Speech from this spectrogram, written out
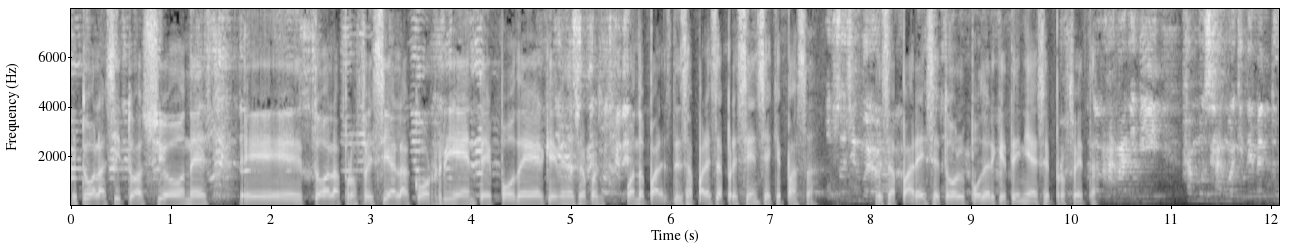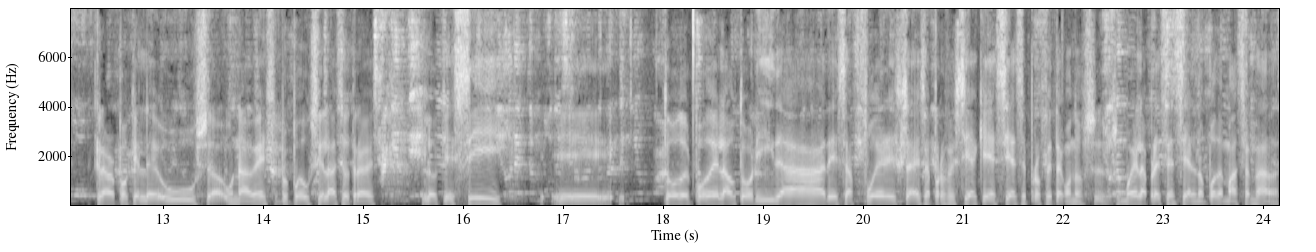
y todas las situaciones, eh, todas las profecías, la corriente, poder que viene a pues, Cuando desaparece la presencia, ¿qué pasa? Desaparece todo el poder que tenía ese profeta. Claro, porque le usa una vez, pero puede usarse otra vez. Lo que sí eh, todo el poder, la autoridad, esa fuerza, esa profecía que hacía ese profeta cuando se, se mueve la presencia, él no puede más hacer nada.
